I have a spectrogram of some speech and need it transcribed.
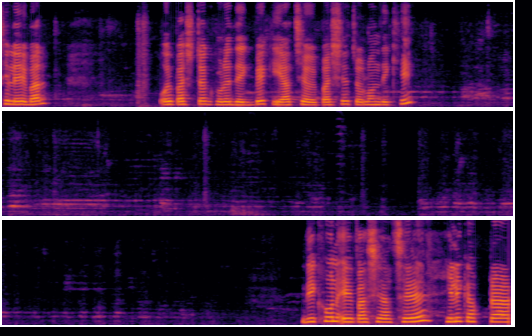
ছেলে এবার ওই পাশটা ঘুরে দেখবে কি আছে ওই পাশে, চলুন দেখি। দেখুন, এই পাশে আছে হেলিকপ্টার।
